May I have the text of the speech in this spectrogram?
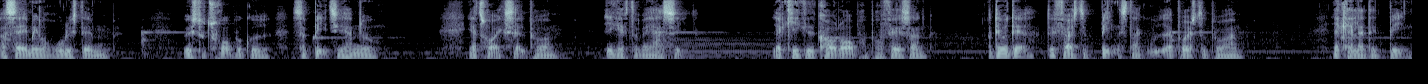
og sagde med en rolig stemme, Hvis du tror på Gud, så bed til ham nu. Jeg tror ikke selv på ham. Ikke efter hvad jeg har set. Jeg kiggede kort over på professoren, og det var der, det første ben stak ud af brystet på ham. Jeg kalder det et ben,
